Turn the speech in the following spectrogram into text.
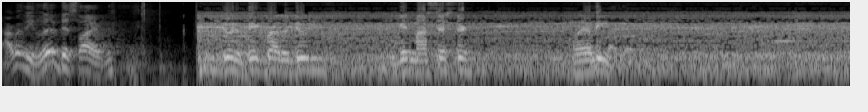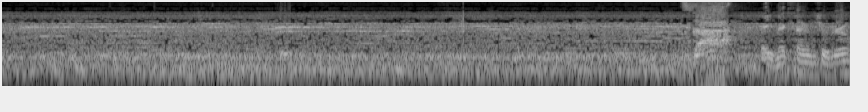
I really live this life. doing the big brother duties, and getting my sister. Plan B. Hey, next time it's your girl,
